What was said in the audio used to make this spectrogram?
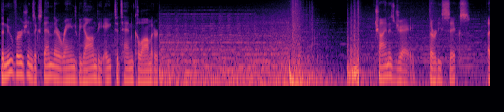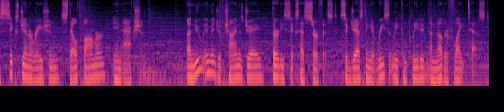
The new versions extend their range beyond the 8 to 10 kilometer. China's J-36, a sixth-generation stealth bomber in action. A new image of China's J-36 has surfaced, suggesting it recently completed another flight test.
